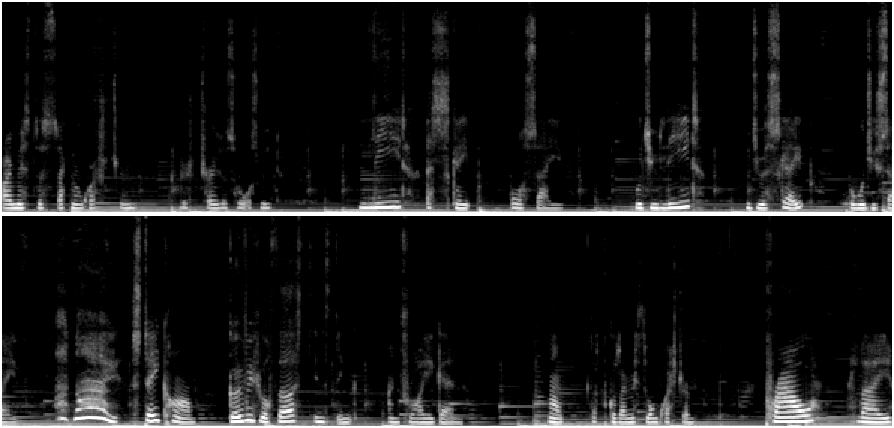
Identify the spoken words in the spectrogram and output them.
I missed the second question. Just chose a salt or sweet. Lead, escape, or save? Would you lead? Would you escape? Or would you save? no! Stay calm. Go with your first instinct and try again. Oh, that's because I missed one question. Prowl, play,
